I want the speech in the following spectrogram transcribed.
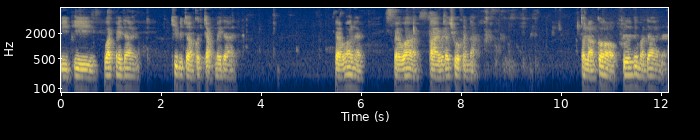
บีพีวัดไม่ได้ ชีพจรก็จับไม่ได้ แปลว่าอะไรแปลว่าตายไปแล้วชั่วขณะตอนหลังก็ฟื้นขึ้นมาได้นะ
